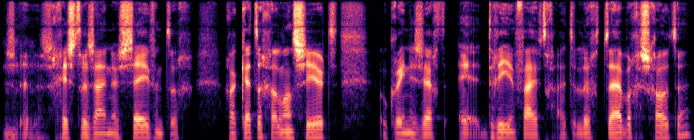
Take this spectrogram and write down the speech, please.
Dus, mm -hmm. Gisteren zijn er 70 raketten gelanceerd. Oekraïne zegt 53 uit de lucht te hebben geschoten.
